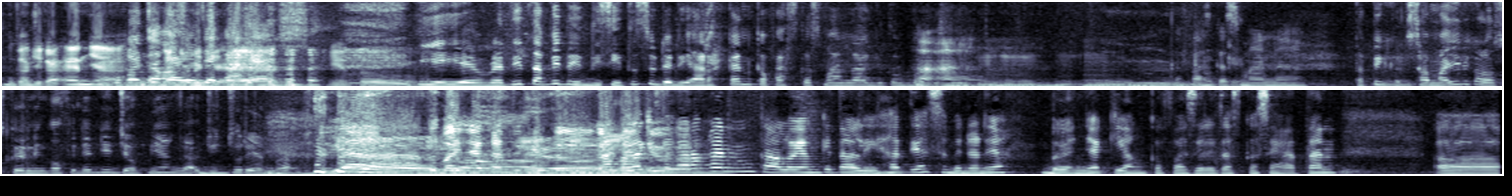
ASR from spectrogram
bukan JKN-nya, Bukan JKN. BPJS gitu. Iya iya berarti tapi di, di situ sudah diarahkan ke vaskes mana gitu Ha-ha. bagusnya. Mm, mm, mm. Ke vaskes mana? Tapi sama aja nih kalau screening covidnya dia jawabnya nggak jujur ya mbak. Iya, kebanyakan begitu. Iya. Apalagi jujur. sekarang kan kalau yang kita lihat ya sebenarnya banyak yang ke fasilitas kesehatan eh,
